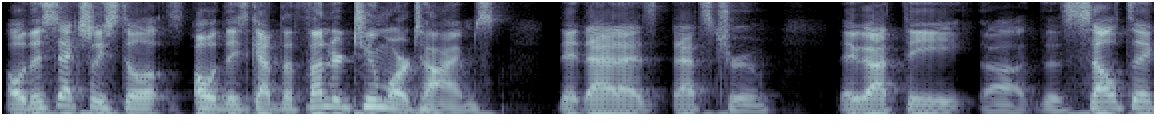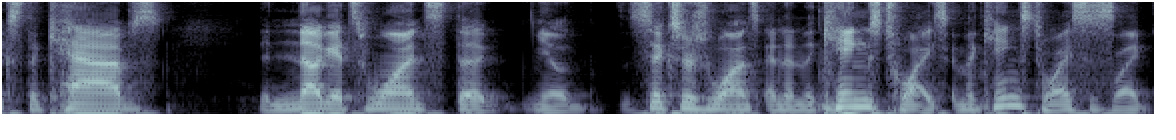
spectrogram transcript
oh this actually still oh they've got the Thunder two more times. That that is that's true. They've got the uh, the Celtics, the Cavs, the Nuggets once, the you know the Sixers once, and then the Kings twice. And the Kings twice is like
